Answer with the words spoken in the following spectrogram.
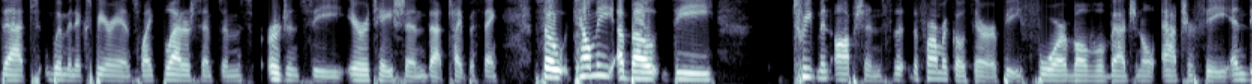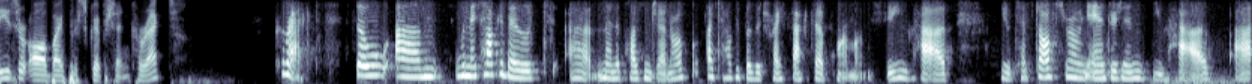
that women experience, like bladder symptoms, urgency, irritation, that type of thing. So tell me about the treatment options, the, the pharmacotherapy for vulvovaginal atrophy. And these are all by prescription, correct? Correct. So um, when I talk about uh, menopause in general, I talk about the trifecta of hormones. So you have you know, testosterone, androgens, you have uh,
